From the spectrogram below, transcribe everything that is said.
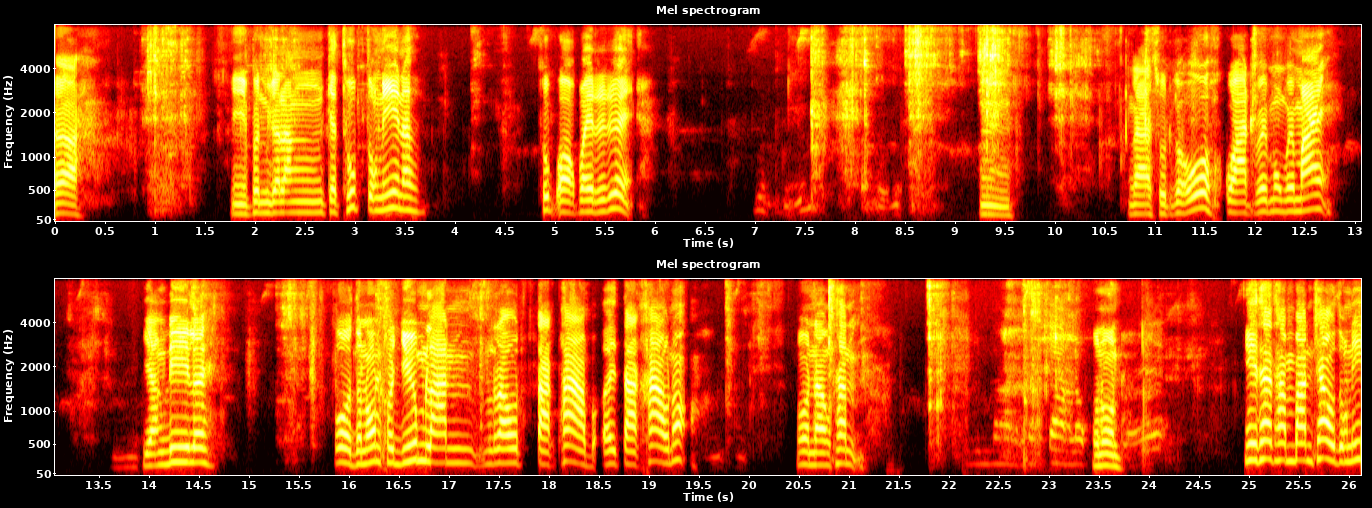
อ่านี่เพิ่นกำลังจะทุบตรงนี้นะ ทุบออกไปเรื่อยๆอืมล่าสุดก็โอ้ กวาดใบมงใบไม้ อย่างดีเลย โอ้ตรงโน้นเขายืมลานเราตากผ้าเอ้ยตากข้าวเนาะโอ้นาวท่านจ้างเราตรงโน้นนี่ถ้าทำบ้านเช่าตรงนี้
